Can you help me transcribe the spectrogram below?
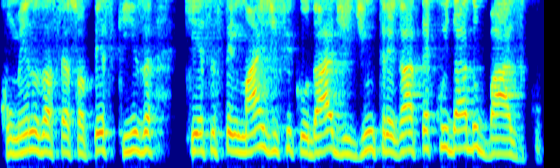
com menos acesso à pesquisa, que esses têm mais dificuldade de entregar até cuidado básico.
